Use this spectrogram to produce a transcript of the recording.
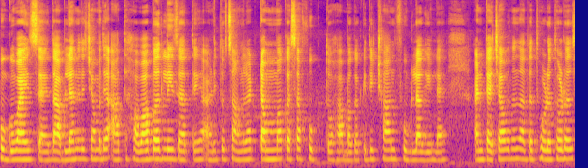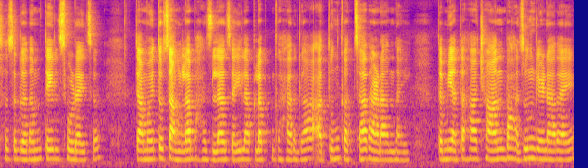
फुगवायचा आहे. दाबल्याने त्याच्यामध्ये आत हवा भरली जाते आणि तो चांगला टम्म कसा फुगतो. हा बघा किती छान फुगला गेला आहे आणि त्याच्यावरून आता थोडं थोडंसं असं गरम तेल सोडायचं. त्यामुळे तो चांगला भाजला जाईल. आपला घारगा आतून कच्चा राहणार नाही. तर मी आता हा छान भाजून घेणार आहे.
